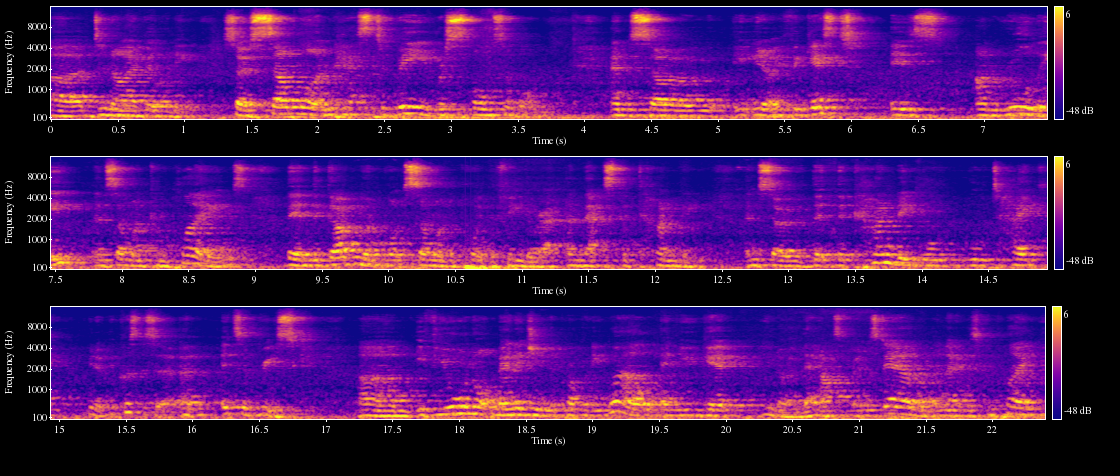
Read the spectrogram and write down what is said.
uh, deniability. So someone has to be responsible, and so you know if a guest is unruly and someone complains, then the government wants someone to point the finger at, and that's the Kundi. And so the, the Kundi will, will take, you know, because it's a, a it's a risk. Um, if you're not managing the property well and you get, you know, the house burns down or the neighbours complain,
